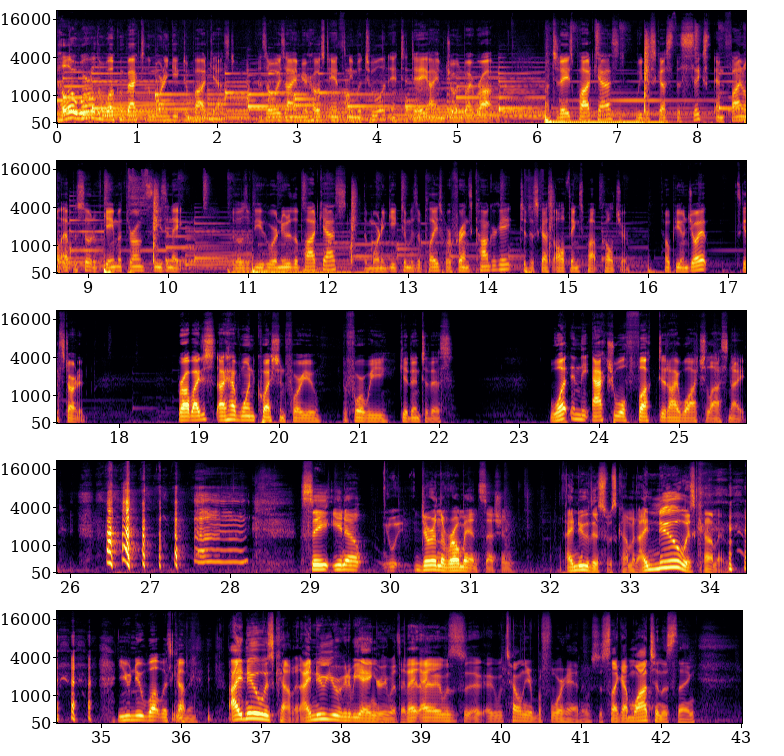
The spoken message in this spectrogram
Hello, world, and welcome back to the Morning Geekdom podcast. As always, I am your host, Anthony Matulin, and today I am joined by Rob. On today's podcast, we discuss the sixth and final episode of Game of Thrones Season 8. For those of you who are new to the podcast, the Morning Geekdom is a place where friends congregate to discuss all things pop culture. Hope you enjoy it. Let's get started. Rob, I just I have one question for you before we get into this. What in the actual fuck did I watch last night? See, you know, during the romance session, I knew this was coming. I knew it was coming. You knew what was coming. I knew it was coming. I knew you were going to be angry with it. I, I was, uh, I was telling you beforehand. It was just like I'm watching this thing,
